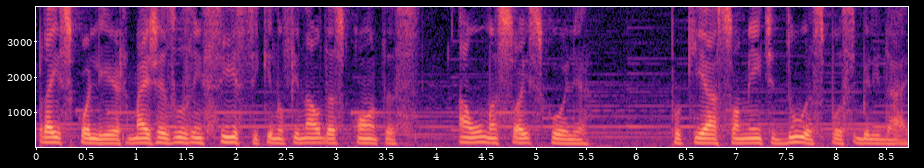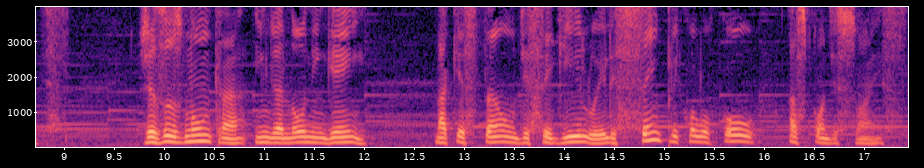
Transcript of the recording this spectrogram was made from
para escolher, mas Jesus insiste que no final das contas há uma só escolha, porque há somente duas possibilidades. Jesus nunca enganou ninguém na questão de segui-lo, ele sempre colocou as condições.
